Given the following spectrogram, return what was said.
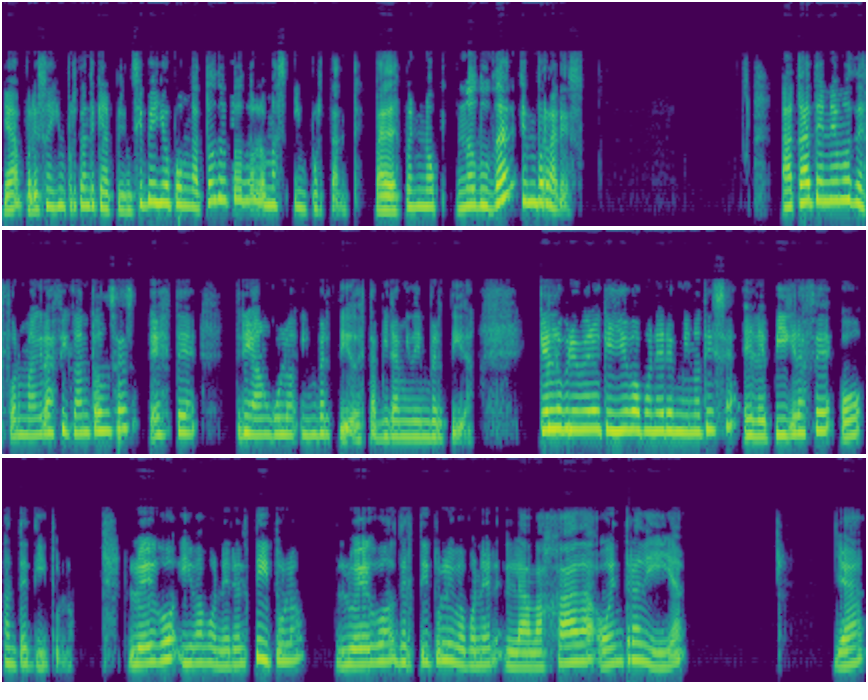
¿ya? Por eso es importante que al principio yo ponga todo, todo lo más importante, para después no, no dudar en borrar eso. Acá tenemos de forma gráfica entonces este triángulo invertido, esta pirámide invertida. ¿Qué es lo primero que yo iba a poner en mi noticia? El epígrafe o antetítulo. Luego iba a poner el título. Luego del título iba a poner la bajada o entradilla. ¿Ya?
